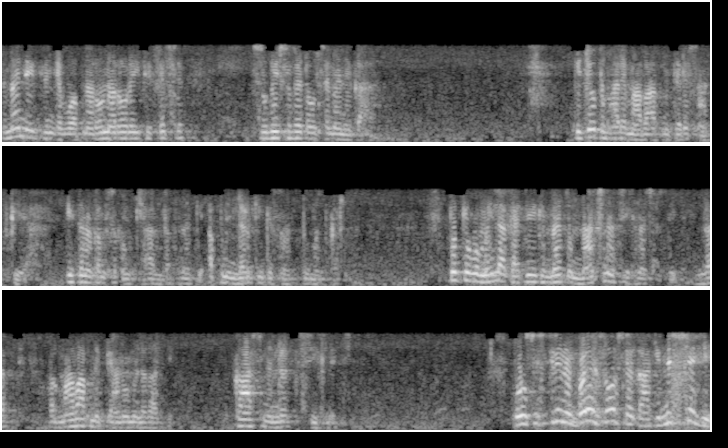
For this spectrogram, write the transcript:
तो मैंने एक दिन जब वो अपना रोना रो रही थी फिर से, सुबह सुबह तो उससे मैंने कहा कि जो तुम्हारे माँ बाप ने तेरे साथ किया इतना कम से कम ख्याल रखना कि अपनी लड़की के साथ तू मत कर क्योंकि तो वो महिला कहती है कि मैं तो नाचना सीखना चाहती थी नृत्य और माँ बाप ने पियानो में लगा दी काश में नृत्य सीख लेती। तो उस स्त्री ने बड़े ज़ोर से कहा कि निश्चय ही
